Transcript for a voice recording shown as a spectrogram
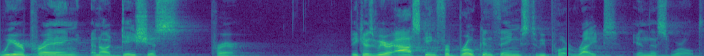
we are praying an audacious prayer because we are asking for broken things to be put right in this world.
